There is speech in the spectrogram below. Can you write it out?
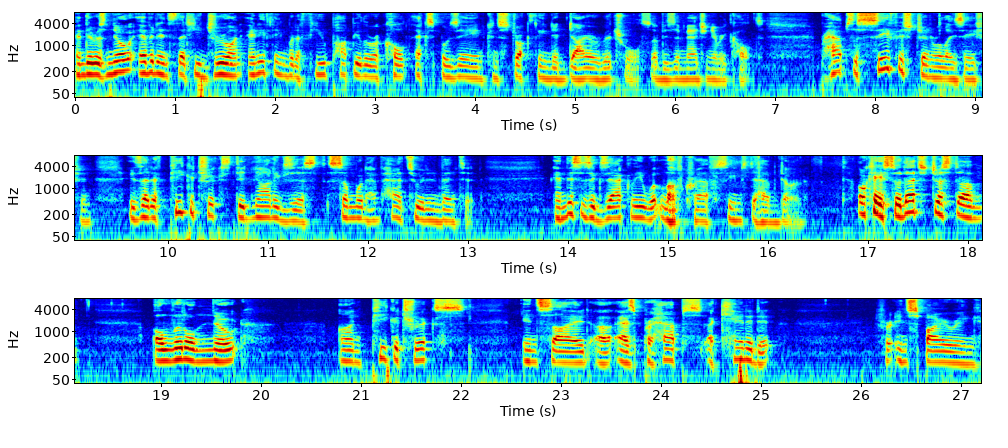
and there is no evidence that he drew on anything but a few popular occult expose in constructing the dire rituals of his imaginary cult. perhaps the safest generalization is that if Picatrix did not exist, someone would have had to invent it. And this is exactly what Lovecraft seems to have done. Okay, so that's just um, a little note on Picatrix inside uh, as perhaps a candidate for inspiring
